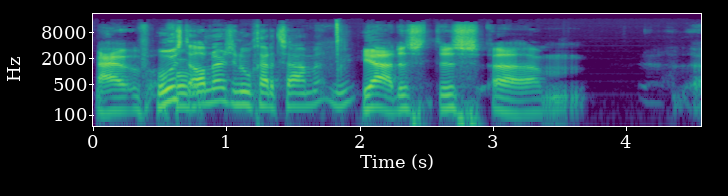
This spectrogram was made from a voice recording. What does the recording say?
Nou, Hoe is het anders en hoe gaat het samen nu? Ja, dus, dus ehm, eh,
